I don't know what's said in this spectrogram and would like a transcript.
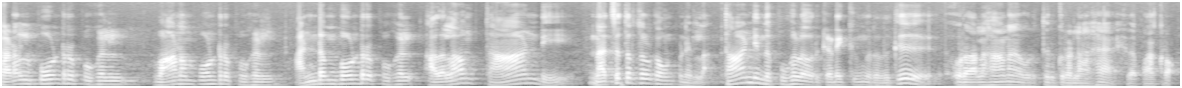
கடல் போன்ற புகழ் வானம் போன்ற புகழ் அண்டம் போன்ற புகழ் அதெல்லாம் தாண்டி நட்சத்திரத்தோடு கவுண்ட் பண்ணிடலாம். தாண்டி இந்த புகழ் அவர் கிடைக்குங்கிறதுக்கு ஒரு அழகான ஒரு திருக்குறளாக இதை பார்க்குறோம்.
